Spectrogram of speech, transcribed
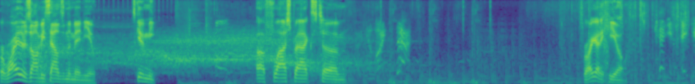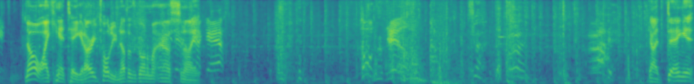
But why are there zombie sounds in the menu? It's giving me uh, flashbacks to um, Bro, I gotta heal. No, I can't take it. I already told you, nothing's going on my ass tonight. God dang it.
